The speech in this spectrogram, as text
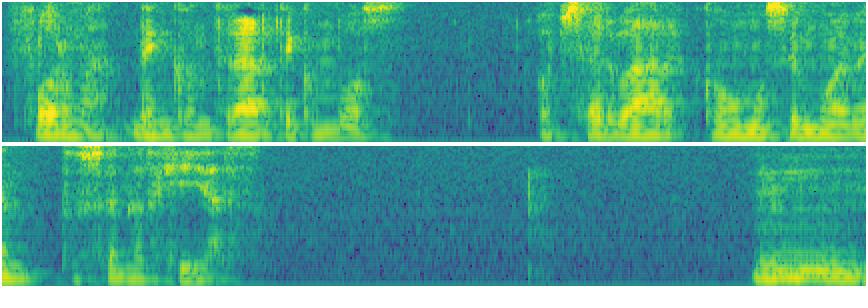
forma de encontrarte con vos, observar cómo se mueven tus energías. Mm,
